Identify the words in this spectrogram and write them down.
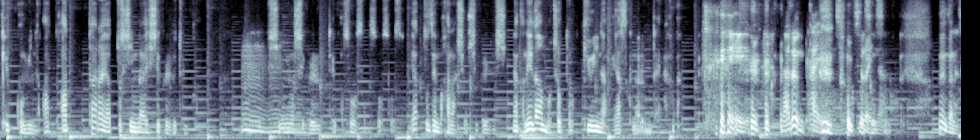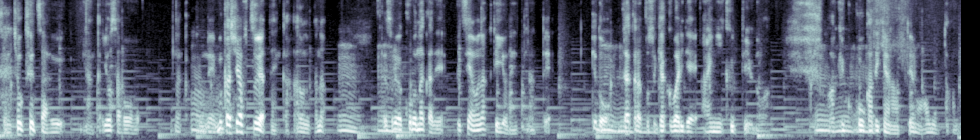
結構みんなあ会ったらやっと信頼してくれるというかうんうん信用してくれるっていうか、そうそうそうそうそうやっと全部話をしてくれるしなんか値段もちょっと急になんか安くなるみたいななるんかい。そうそうそうそう。なんかね、その直接会うなんか良さを、なんかこうね、うん、昔は普通やったんやんか、会うのかな。うん、でそれがコロナ禍で別に会わなくていいよねってなって。けど、だからこそ逆張りで会いに行くっていうのは、あ結構効果的やなっていうのは思ったかな。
